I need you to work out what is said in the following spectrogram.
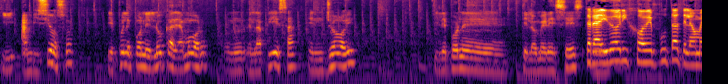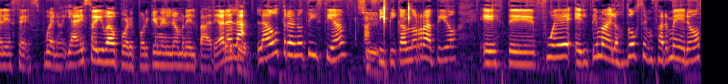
y ambicioso. Y después le pone loca de amor en, en la pieza, enjoy, y le pone te lo mereces. Traidor, hijo de puta, te lo mereces. Bueno, y a eso iba por, por qué en el nombre del padre. Ahora, ¿Por la, la otra noticia, Sí. así picando rápido, este fue el tema de los dos enfermeros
